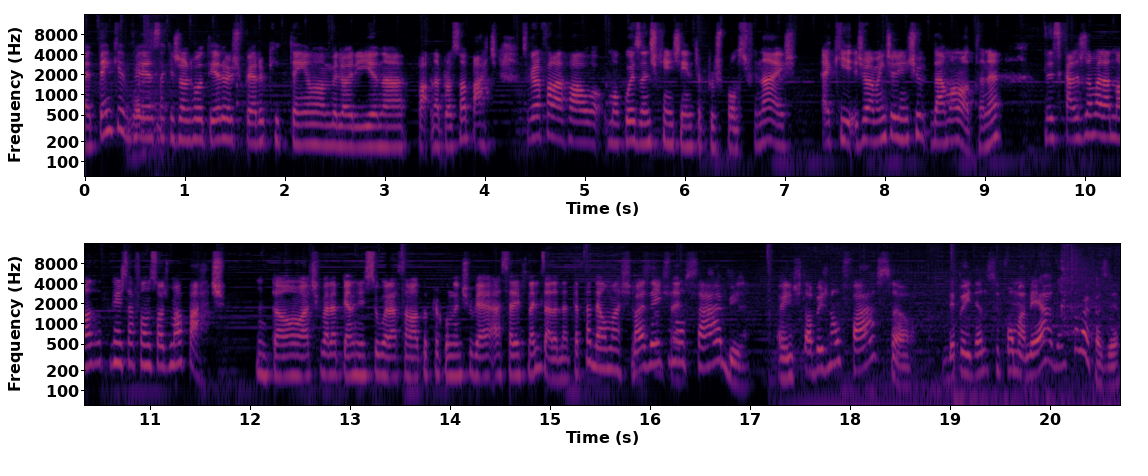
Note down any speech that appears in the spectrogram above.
É, tem que ver essa questão de roteiro, eu espero que tenha uma melhoria na, na próxima parte. Só quero falar, falar uma coisa antes que a gente entre pros pontos finais, é que geralmente a gente dá uma nota, né? Nesse caso a gente não vai dar nota porque a gente tá falando só de uma parte. Então eu acho que vale a pena a gente segurar essa nota pra quando a gente tiver a série finalizada, né? Até pra dar uma chance. Mas a gente não sabe. A gente talvez não faça. Dependendo se for uma merda, a gente não vai fazer.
